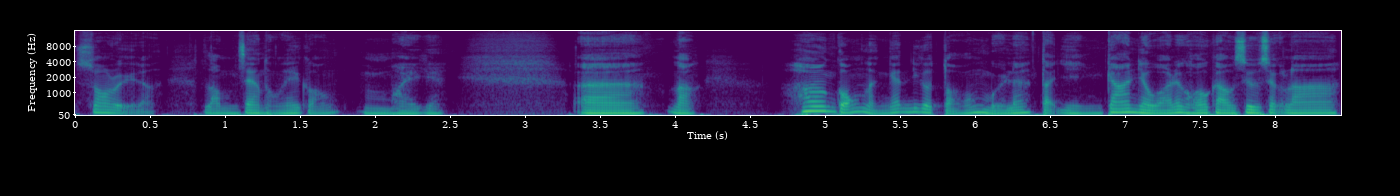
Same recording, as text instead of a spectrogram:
，sorry 啦，林鄭同你講唔係嘅。诶，嗱、香港零一呢個黨媒呢，突然間又話呢個可靠消息啦，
